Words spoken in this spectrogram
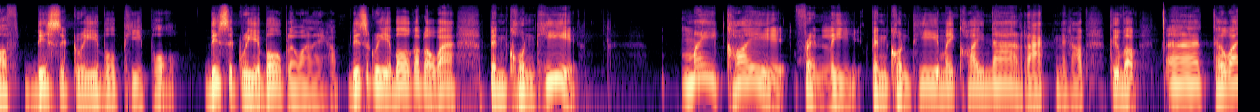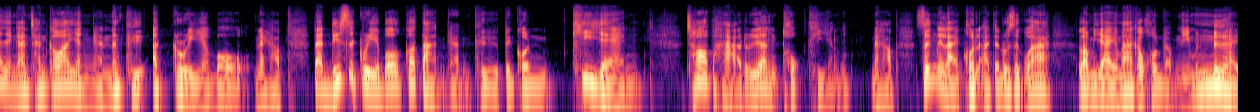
of disagreeable people disagreeable แปลว่าอะไรครับ disagreeable ก็แปลว่า เป็นคนที่ไม่ค่อย friendly เป็นคนที่ไม่ค่อยน่ารักนะครับ คือแบบเธอว่าอย่างนั้น ฉันก็ว่าอย่างนั้น นั่นคือ agreeable นะครับ แต่ disagreeable ก็ต่างกัน คือเป็นคนขี้แยงชอบหาเรื่องถกเถียงนะครับ ซึ่งในหลายคนอาจจะรู้สึกว่าลำใหญ่มากกับคนแบบนี้ มันเหนื่อย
